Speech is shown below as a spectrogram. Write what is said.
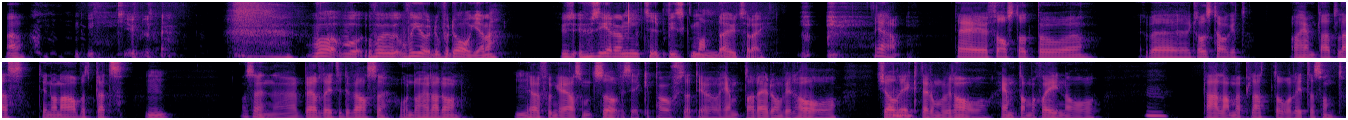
Ja. Kul. Vad, vad, vad, gör du på dagarna? Hur, hur ser en typisk måndag ut för dig? Ja. Det är först ut på eh, grustaget och hämta ett lass till någon arbetsplats. Mm. Och sen eh, blir det lite diverse under hela dagen. Mm. Jag fungerar som ett serviceekipage så att jag hämtar det de vill ha och kör Mm. väck det de vill ha och hämtar maskiner och Mm. pallar med plattor och lite sånt.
